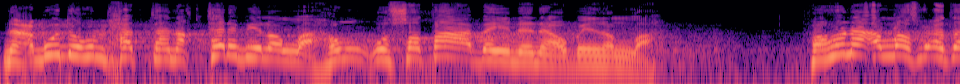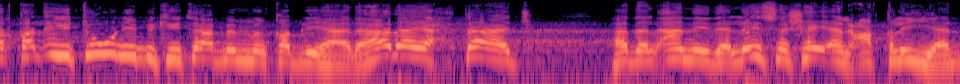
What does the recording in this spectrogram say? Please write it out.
نعبدهم حتى نقترب إلى الله. هم وسطاء بيننا وبين الله. فهنا الله سبحانه وتعالى قال ائتوني بكتاب من قبل هذا. هذا يحتاج هذا الآن إذا ليس شيئا عقليا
